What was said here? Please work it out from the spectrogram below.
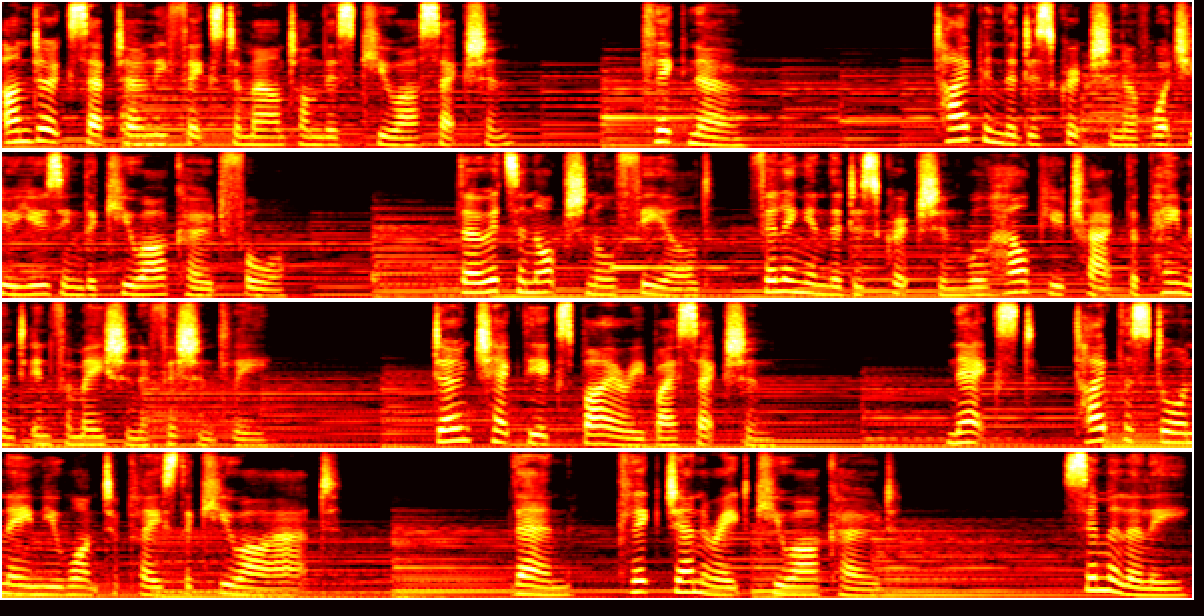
Under Accept Only Fixed Amount on this QR section, click No. Type in the description of what you're using the QR code for. Though it's an optional field, filling in the description will help you track the payment information efficiently. Don't check the expiry by section. Next, type the store name you want to place the QR at. Then, click Generate QR code. Similarly,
